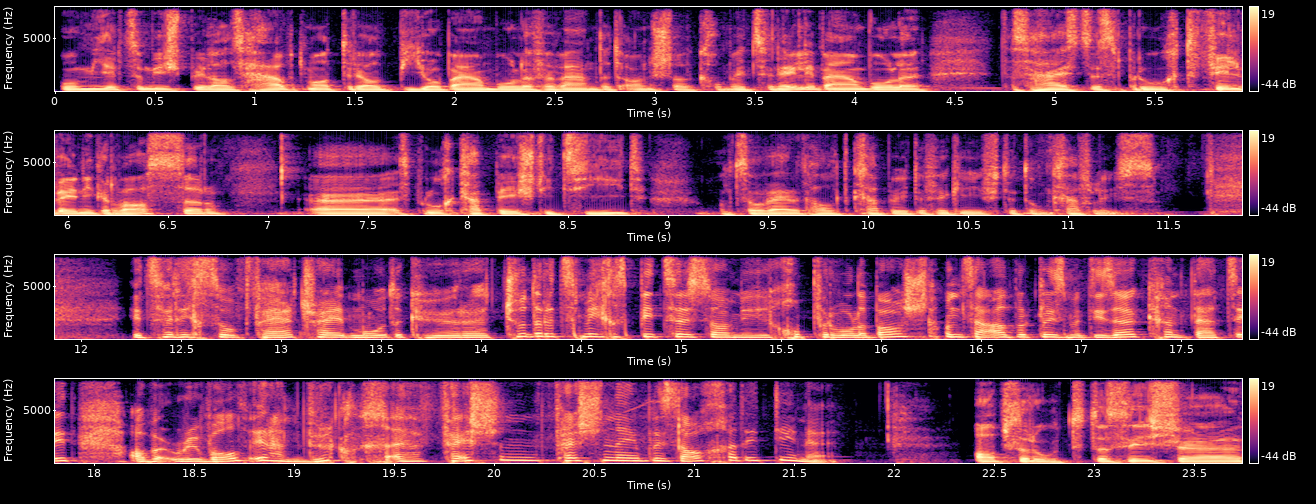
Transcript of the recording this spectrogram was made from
wo wir zum Beispiel als Hauptmaterial Bio-Baumwolle verwenden anstatt konventionelle Baumwolle. Das heißt, es braucht viel weniger Wasser, äh, es braucht kein Pestizid und so werden halt keine Böden vergiftet und kein Flüsse. Jetzt, wenn ich so Fairtrade-Mode höre, schudert es mich ein bisschen so an Kupferwolle Bast und selber glisst die Söcke und that's it. Aber Revolve, ihr habt wirklich äh, fashion, fashionable Sachen dort drin. Absolut. Das ist äh,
